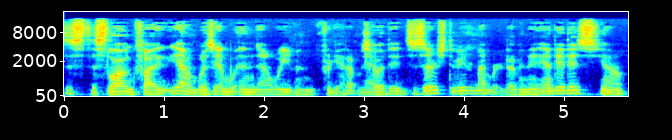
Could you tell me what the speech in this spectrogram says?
This this long fighting, yeah, was and, and now we even forget them. So it, it deserves to be remembered. I mean, and it is, you know,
